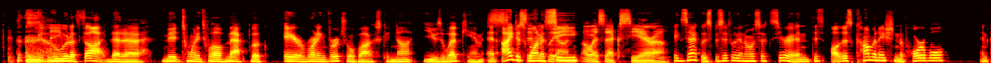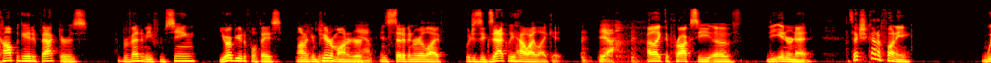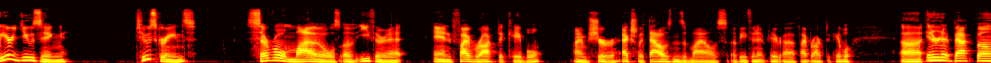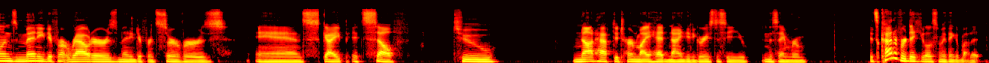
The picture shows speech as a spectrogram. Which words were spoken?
who would have thought that a mid 2012 MacBook Air running VirtualBox could not use a webcam? And I just want to see OS X Sierra. exactly, specifically on OS X Sierra, and this all this combination of horrible and complicated factors have prevented me from seeing your beautiful face on a Thank you. computer monitor Yep. instead of in real life, which is exactly how I like it. Yeah. I like the proxy of the internet. It's actually kind of funny. We are using two screens, several miles of Ethernet and fiber optic cable. I'm sure, actually, thousands of miles of Ethernet uh, fiber optic cable. Uh, internet backbones, many different routers, many different servers, and Skype itself to not have to turn my head 90 degrees to see you in the same room. It's kind of ridiculous when we think about it.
